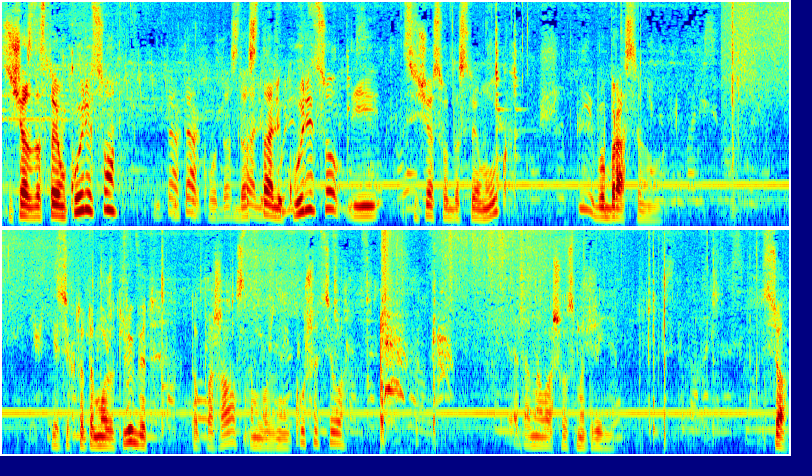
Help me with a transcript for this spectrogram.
Сейчас достаем курицу. Итак, Итак вот достали, достали курицу. И сейчас вот достаем лук и выбрасываем его. Если кто-то, может, любит, то, пожалуйста, можно и кушать его. Это на ваше усмотрение. Все,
